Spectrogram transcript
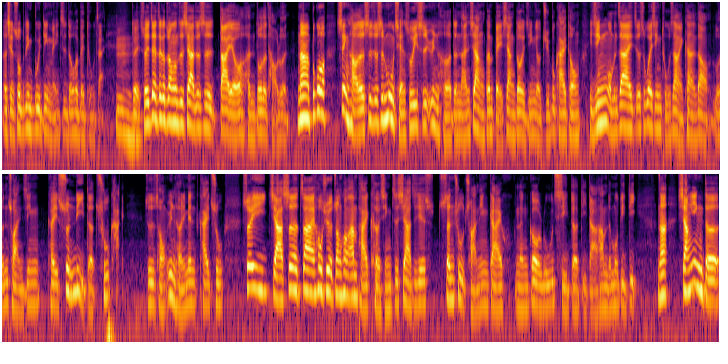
而且说不定不一定每一只都会被屠宰。嗯，对，所以在这个状况之下，就是大家有很多的讨论。那不过幸好的是，就是目前苏伊士运河的南向跟北向都已经有局部开通，已经我们在就是卫星图上也看得到，轮船已经可以顺利的出海。就是从运河里面开出。所以假设在后续的状况安排可行之下，这些牲畜船应该能够如期的抵达他们的目的地。那相应的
